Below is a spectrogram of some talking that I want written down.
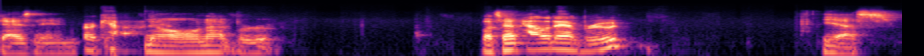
guy's name? or Cal- No, not Baruk. What's that? Caladan Brood? Yes.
